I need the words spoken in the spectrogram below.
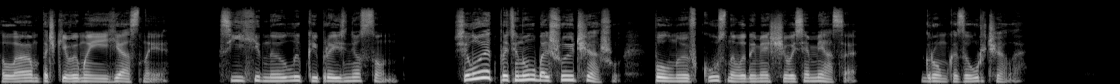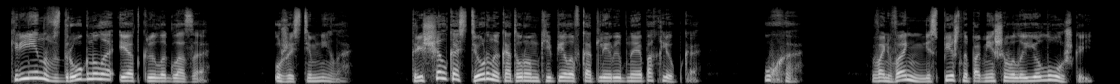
«Лампочки вы мои ясные», — с ехидной улыбкой произнес он. Силуэт протянул большую чашу, полную вкусного дымящегося мяса. Громко заурчало. Крин вздрогнула и открыла глаза. Уже стемнело. Трещал костер, на котором кипела в котле рыбная похлебка. Уха. Вань-Вань неспешно помешивала ее ложкой,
